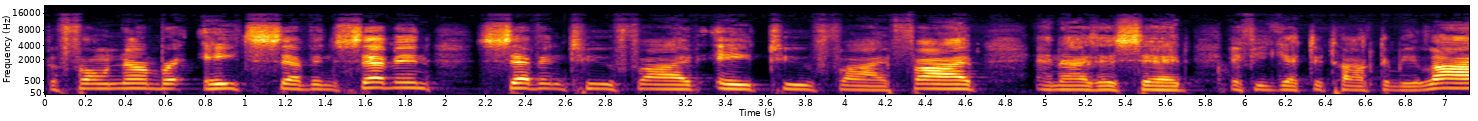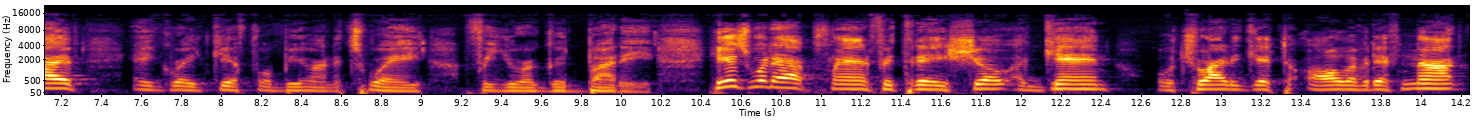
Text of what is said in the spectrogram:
the phone number 877-725-8255. And as I said, if you get to talk to me live, a great gift will be on its way for your good buddy. Here's what I have planned for today's show. Again, we'll try to get to all of it. If not,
